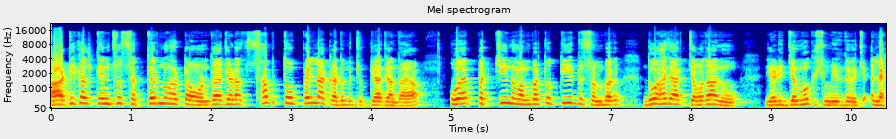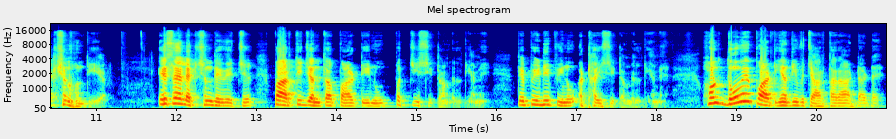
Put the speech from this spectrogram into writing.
ਆਰਟੀਕਲ 370 ਨੂੰ ਹਟਾਉਣ ਦਾ ਜਿਹੜਾ ਸਭ ਤੋਂ ਪਹਿਲਾ ਕਦਮ ਚੁੱਕਿਆ ਜਾਂਦਾ ਆ, ਉਹ ਹੈ 25 ਨਵੰਬਰ ਤੋਂ 30 ਦਸੰਬਰ 2014 ਨੂੰ ਜਿਹੜੀ ਜੰਮੂ ਕਸ਼ਮੀਰ ਦੇ ਵਿੱਚ ਇਲੈਕਸ਼ਨ ਹੁੰਦੀ ਆ। ਇਸ ਇਲੈਕਸ਼ਨ ਦੇ ਵਿੱਚ ਭਾਰਤੀ ਜਨਤਾ ਪਾਰਟੀ ਨੂੰ 25 ਸੀਟਾਂ ਮਿਲਦੀਆਂ ਨੇ ਤੇ ਪੀਡੀਪੀ ਨੂੰ 28 ਸੀਟਾਂ ਮਿਲਦੀਆਂ ਨੇ। ਹੁਣ ਦੋਵੇਂ ਪਾਰਟੀਆਂ ਦੀ ਵਿਚਾਰਧਾਰਾ ਅੱਡ-ਅੱਡ ਹੈ।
